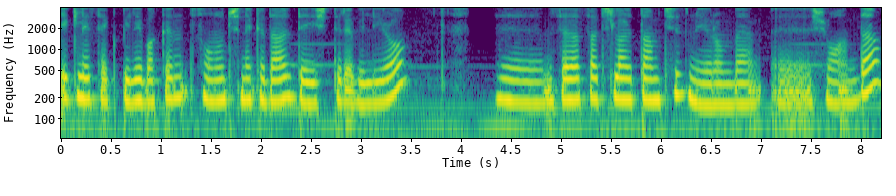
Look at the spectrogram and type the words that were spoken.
eklesek bile bakın sonuç ne kadar değiştirebiliyor. E, mesela saçlar tam çizmiyorum ben e, şu anda.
